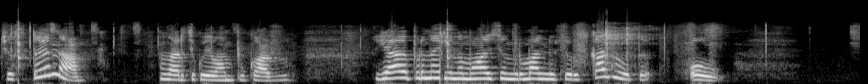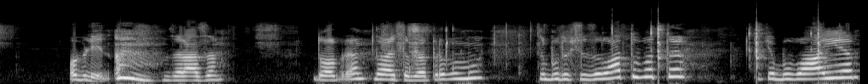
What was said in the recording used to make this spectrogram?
частина, зараз яку я вам покажу. Я про неї намагаюся нормально все розказувати. Оу. О, блін. Зараза. Добре, давайте виправимо. Не буду все залатувати. Таке буває.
